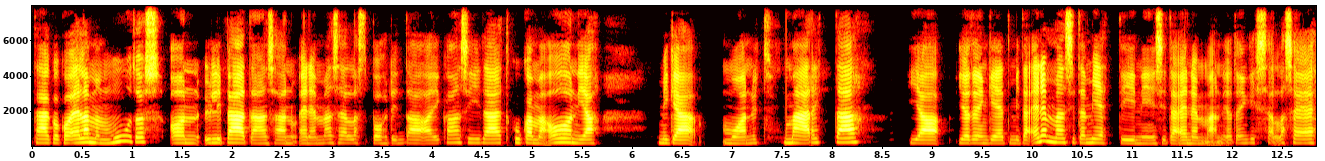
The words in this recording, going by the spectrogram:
tämä koko elämän muutos on ylipäätään saanut enemmän sellaista pohdintaa aikaan siitä, että kuka mä oon ja mikä mua nyt määrittää. Ja jotenkin, että mitä enemmän sitä miettii, niin sitä enemmän jotenkin sellaiseen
